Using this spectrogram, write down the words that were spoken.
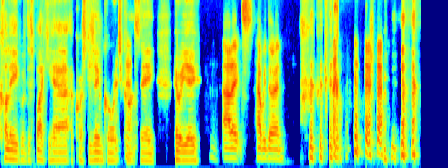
colleague with the spiky hair across the Zoom call, which you can't see. Who are you? Alex, how we doing? I'm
